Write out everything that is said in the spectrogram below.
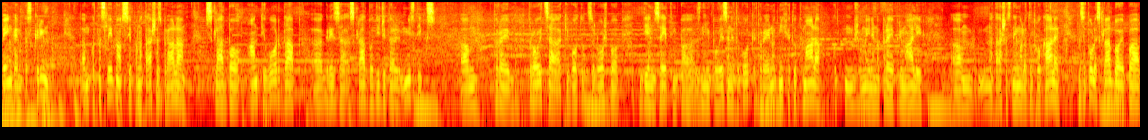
Benga in pa Skrim. Um, kot naslednjo si je pa Nataša zbrala skladbo Anti-War Dub, uh, gre za skladbo Digital Mystics, um, torej trojca, ki bo tudi založbo DMZ in pa z njimi povezane dogodke. Torej, en od njih je tudi mala, kot že omenjeno prej, pri mali. Um, Nataša snemala tudi vokale. Za tole skladbo je pa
